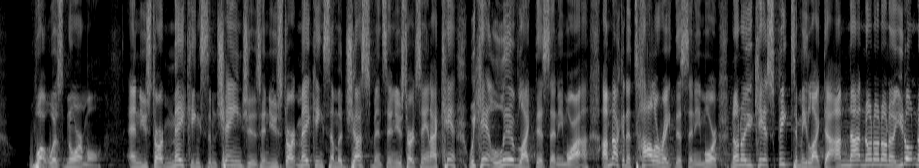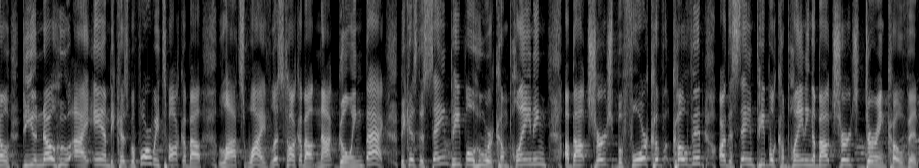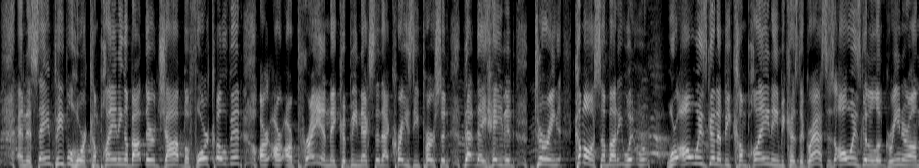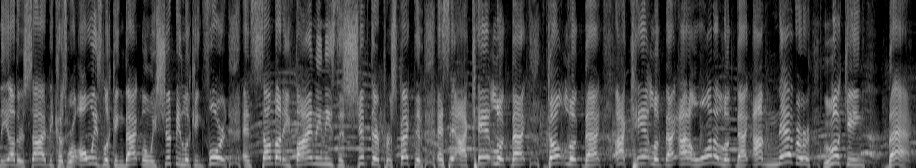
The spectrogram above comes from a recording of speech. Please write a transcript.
what was normal and you start making some changes and you start making some adjustments and you start saying, I can't, we can't live like this anymore. I, am not going to tolerate this anymore. No, no, you can't speak to me like that. I'm not, no, no, no, no. You don't know. Do you know who I am? Because before we talk about Lot's wife, let's talk about not going back. Because the same people who were complaining about church before COVID are the same people complaining about church during COVID. And the same people who are complaining about their job before COVID are, are, are praying they could be next to that crazy person that they hated during. Come on, somebody. We're, we're always going to be complaining because the grass is always going to look greener on the other side because we're always looking back when we should be looking forward. And somebody finally needs to shift their perspective and say, I can't look back. Don't look back. I can't look back. I don't want to look back. I'm never looking back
